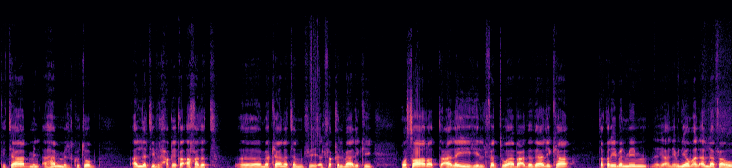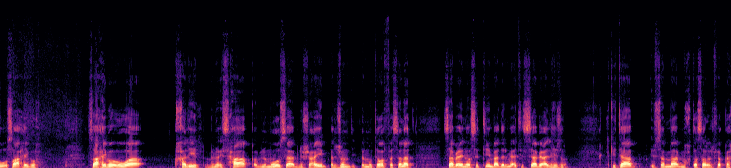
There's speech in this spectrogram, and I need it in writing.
كتاب من أهم الكتب التي في الحقيقة أخذت آه، مكانة في الفقه المالكي وصارت عليه الفتوى بعد ذلك تقريبا من يعني من يوم أن ألفه صاحبه. صاحبه هو خليل بن إسحاق بن موسى بن شعيب الجندي المتوفى سنة 67 بعد المئة السابعة للهجرة. الكتاب يسمى بمختصر الفقه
